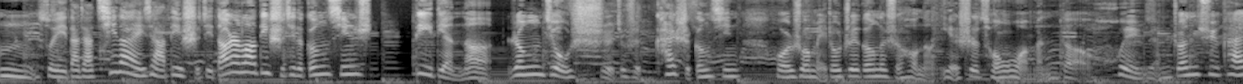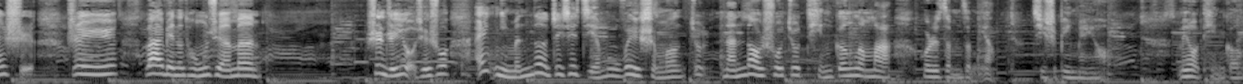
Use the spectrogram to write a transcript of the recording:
嗯，所以大家期待一下第十季。当然了，第十季的更新地点呢，仍旧是就是开始更新，或者说每周追更的时候呢，也是从我们的会员专区开始。至于外边的同学们。甚至有些说，哎，你们的这些节目为什么就难道说就停更了吗？或者怎么怎么样？其实并没有，没有停更。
